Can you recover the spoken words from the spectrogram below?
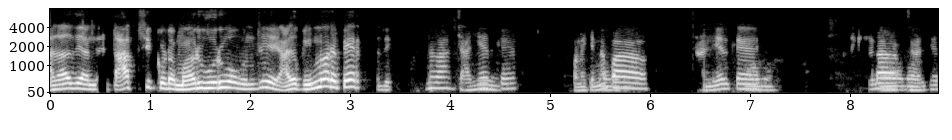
அதாவது அந்த டாக்ஸிக்கோட மறு உருவம் வந்து அதுக்கு இன்னொரு பேர். அது என்னடா ஜாலியா இருக்க? உனக்கு என்னப்பா? ஜாலியா இருக்க? என்னடா? ஜாலியா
